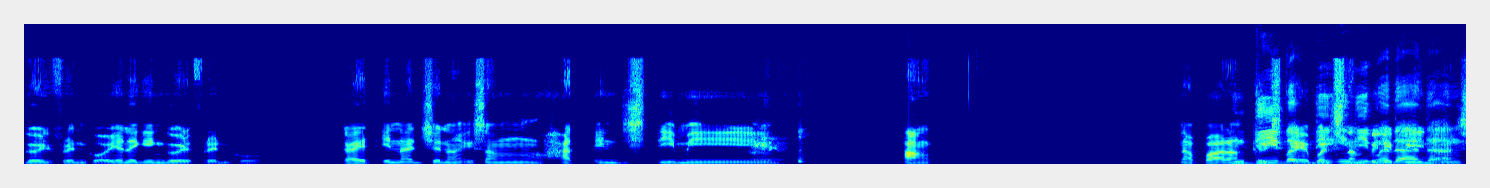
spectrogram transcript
girlfriend ko, yan naging girlfriend ko. Kahit inad siya ng isang hot and steamy hunk na parang hindi, Chris ma- Evans di, ng hindi madadaan, Pilipinas.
